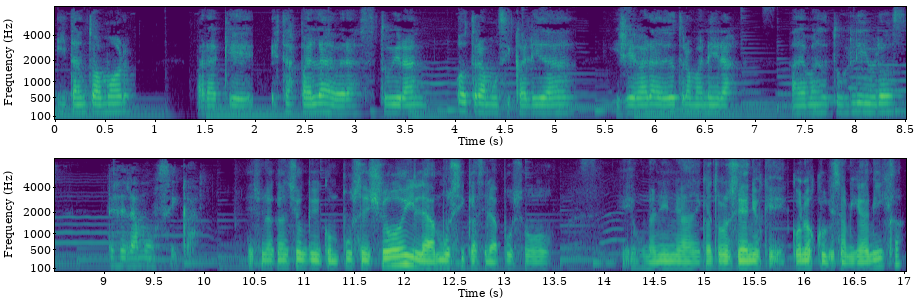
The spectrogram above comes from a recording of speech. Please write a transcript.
y tanto amor para que estas palabras tuvieran otra musicalidad y llegara de otra manera, además de tus libros, desde la música. Es una canción que compuse yo y la música se la puso eh, una niña de 14 años que conozco, que es amiga de mi hija.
